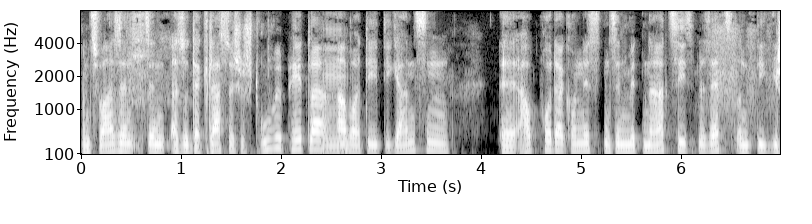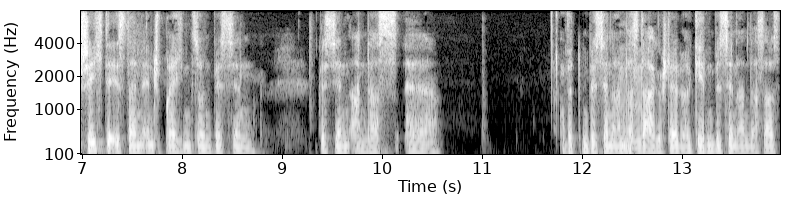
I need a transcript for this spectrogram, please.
Und zwar sind, sind also der klassische Struwelpetler, Mhm. aber die, die ganzen äh, Hauptprotagonisten sind mit Nazis besetzt und die Geschichte ist dann entsprechend so ein bisschen, bisschen anders, äh, wird ein bisschen anders Mhm. dargestellt oder geht ein bisschen anders aus.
